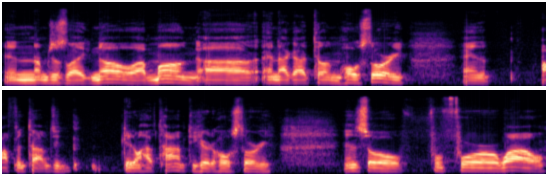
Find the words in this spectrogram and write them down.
And I'm just like, "No, I'm Hmong," uh, and I gotta tell them the whole story. And oftentimes they, don't have time to hear the whole story. And so for for a while,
